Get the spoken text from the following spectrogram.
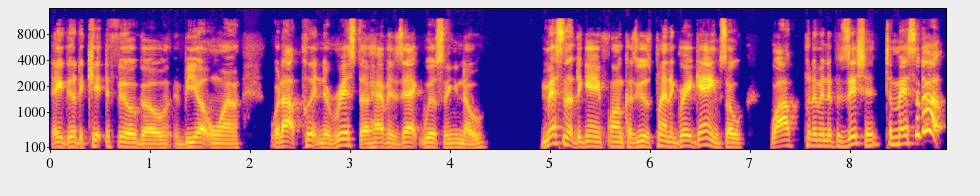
They could have kicked the field goal and be up one without putting the risk of having Zach Wilson, you know, messing up the game for him because he was playing a great game. So why put him in a position to mess it up?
